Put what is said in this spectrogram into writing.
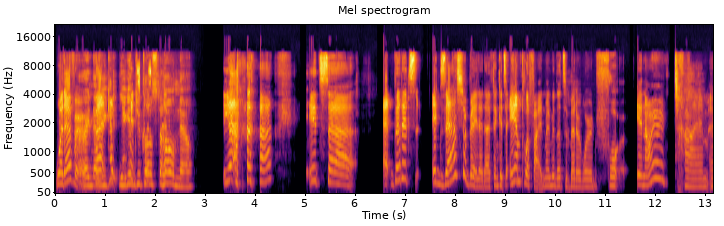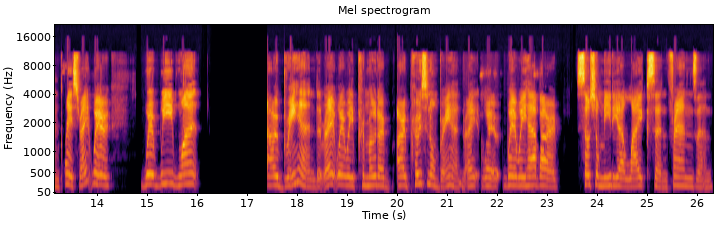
whatever. All right, now But you get you getting too close to home now. yeah, it's uh, eh, but it's exacerbated. I think it's amplified. Maybe that's a better word for in our time and place, right, where where we want our brand, right? Where we promote our our personal brand, right? Where where we have our social media likes and friends and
